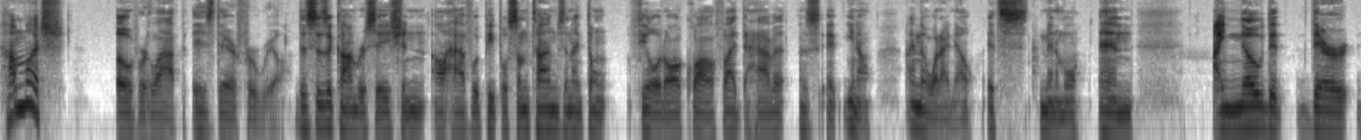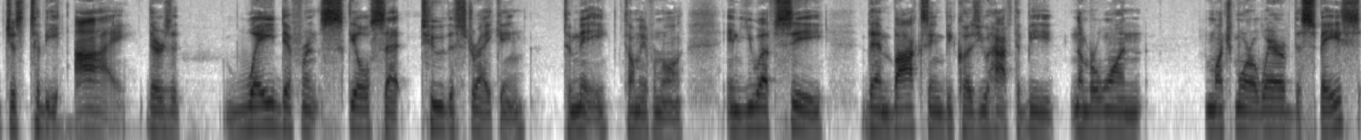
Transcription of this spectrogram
How much overlap is there for real? This is a conversation I'll have with people sometimes, and I don't feel at all qualified to have it. It- you know, I know what I know. It's minimal, and I know that there just to the eye, there's a way different skill set to the striking. To me, tell me if I'm wrong. In UFC than boxing because you have to be number one much more aware of the space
